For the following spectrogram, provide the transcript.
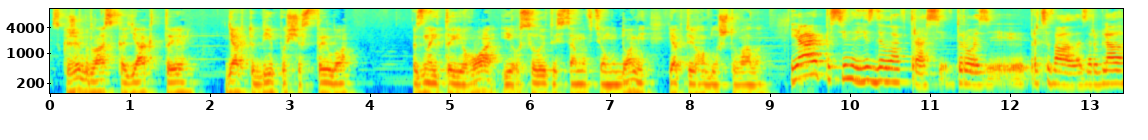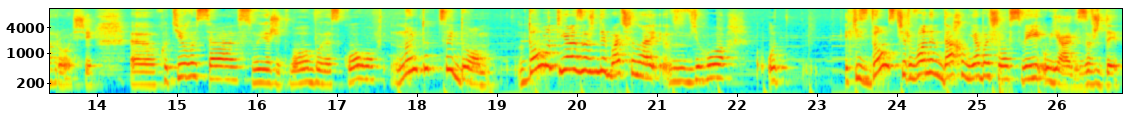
Скажи, будь ласка, як ти, як тобі пощастило знайти його і оселитись саме в цьому домі? Як ти його облаштувала? Я постійно їздила в трасі, в дорозі, працювала, заробляла гроші. Е, Хотілося своє житло обов'язково. Ну і тут цей дом. Дом, от я завжди бачила в його от Якийсь дом з червоним дахом я бачила в своїй уяві завжди.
